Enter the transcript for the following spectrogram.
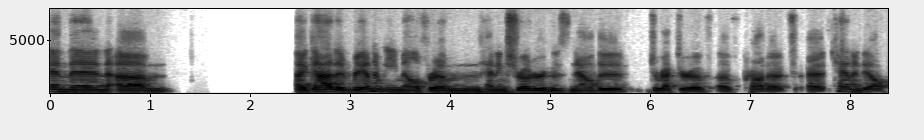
And then um, I got a random email from Henning Schroeder, who's now the director of, of product at Cannondale.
